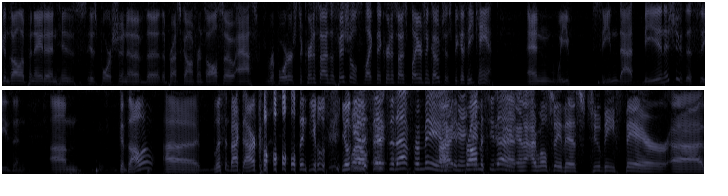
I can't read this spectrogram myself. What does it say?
Gonzalo Pineda, in his his portion of the the press conference, also asked reporters to criticize officials like they criticize players and coaches because he can't, and we've seen that be an issue this season. Um, Gonzalo, uh, listen back to our call, and you'll you'll Well, get a sense uh, of that from me. I can promise you that. And I will say this: to be fair, uh,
